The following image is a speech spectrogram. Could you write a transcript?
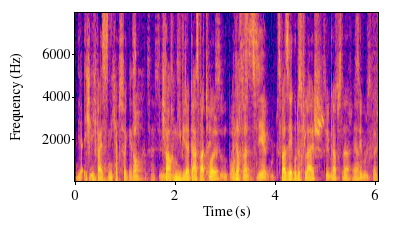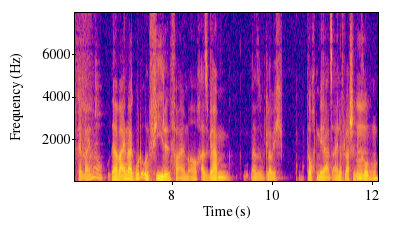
Ja, ich, ich weiß es nicht, ich habe es vergessen. Doch, das heißt, ich war auch nie wieder da, es war toll. Doch, das war sehr gut. Es war sehr gutes Fleisch, gab es da. Ja. Sehr gutes Fleisch. Der Wein war auch gut. Der Wein war gut und viel vor allem auch. Also wir haben, also glaube ich, doch mehr als eine Flasche mhm. getrunken. Mhm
